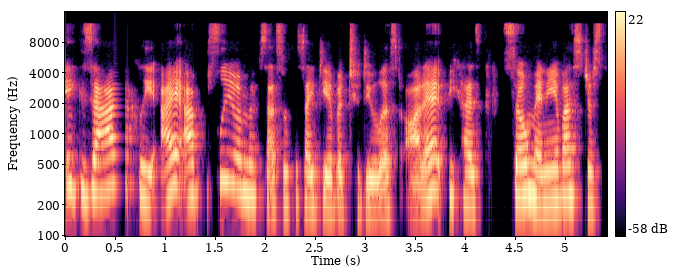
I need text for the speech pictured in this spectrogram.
Exactly. I absolutely am obsessed with this idea of a to do list audit because so many of us just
